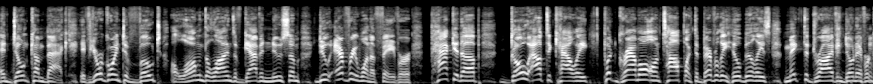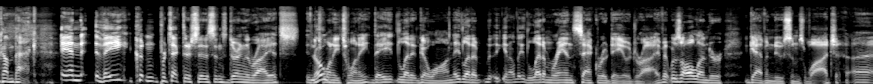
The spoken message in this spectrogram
and don't come back. If you're going to vote along the lines of Gavin Newsom, do everyone a favor, pack it up, go out to Cali, put grandma on top like the Beverly Hillbillies, make the drive and don't ever come back. And they couldn't protect their citizens during the riots in No. 2020. They let it go on. They let it, you know, they let them ransack Rodeo Drive. It was all under Gavin Newsom's watch. Uh,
